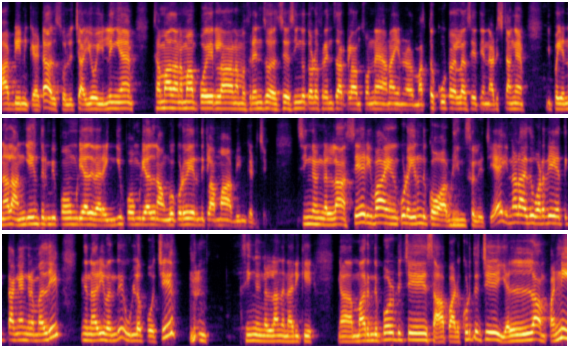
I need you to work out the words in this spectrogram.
அப்படின்னு கேட்டா அது சொல்லிச்சு ஐயோ இல்லைங்க. சமாதானமா போயிடலாம் நம்ம ஃப்ரெண்ட்ஸ் சிங்கத்தோட ஃப்ரெண்ட்ஸா இருக்கலாம்னு சொன்னேன். ஆனா என்னோட மத்த கூட்டம் எல்லாம் சேர்த்து என்ன அடிச்சிட்டாங்க. இப்ப என்னால அங்கேயும் திரும்பி போக முடியாது. வேற எங்கேயும் போக முடியாது நான் உங்க கூடவே இருந்துக்கலாமா அப்படின்னு கேட்டுச்சு. சிங்கங்கள்லாம் சரி வா எங்க கூட இருந்துக்கோ அப்படின்னு சொல்லிச்சு. என்னடா இது உடனே ஏத்துக்கிட்டாங்கங்கிற மாதிரி இந்த நரி வந்து உள்ள போச்சு. சிங்கங்கள்லாம் அந்த நரிக்கு மருந்து போட்டுச்சு சாப்பாடு கொடுத்துச்சு எல்லாம் பண்ணி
